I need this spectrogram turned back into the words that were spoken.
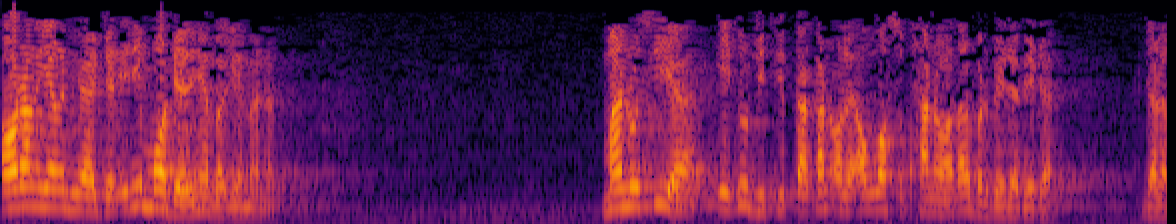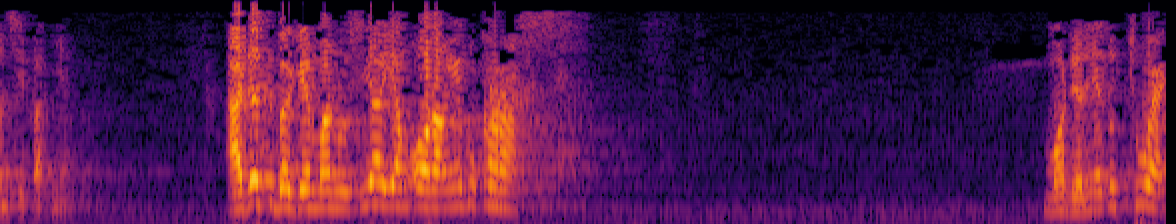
Orang yang dihajar ini modelnya bagaimana? Manusia itu diciptakan oleh Allah Subhanahu wa taala berbeda-beda dalam sifatnya. Ada sebagian manusia yang orangnya itu keras, Modelnya itu cuek.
